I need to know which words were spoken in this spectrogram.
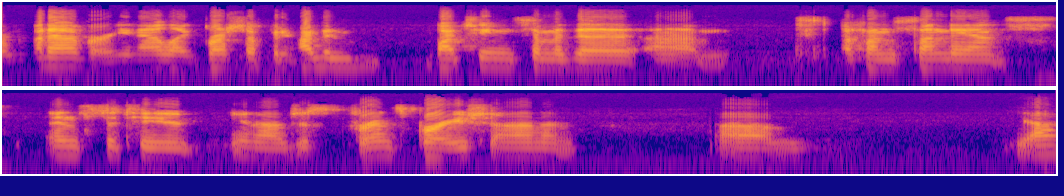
or whatever, you know, like brush up. And I've been watching some of the um, stuff on Sundance Institute, you know, just for inspiration and um, yeah.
